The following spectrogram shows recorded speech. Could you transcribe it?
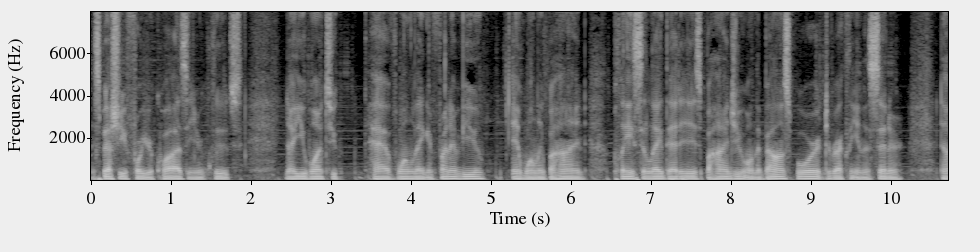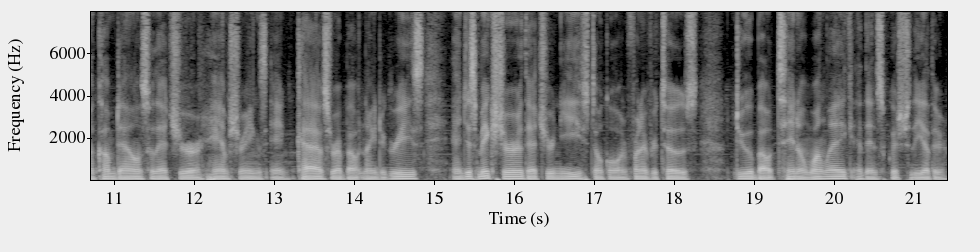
especially for your quads and your glutes. Now, you want to have one leg in front of you and one leg behind. Place the leg that is behind you on the balance board directly in the center. Now come down so that your hamstrings and calves are about 90 degrees and just make sure that your knees don't go in front of your toes. Do about 10 on one leg and then switch to the other.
